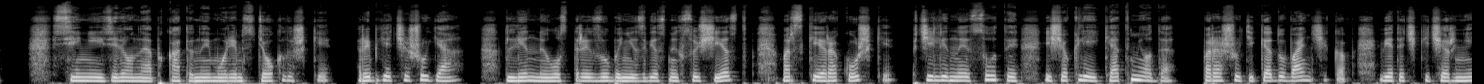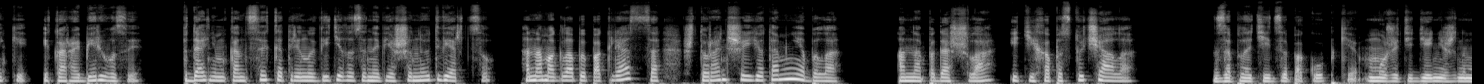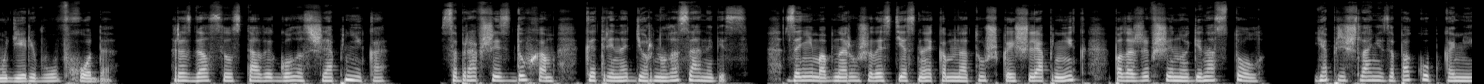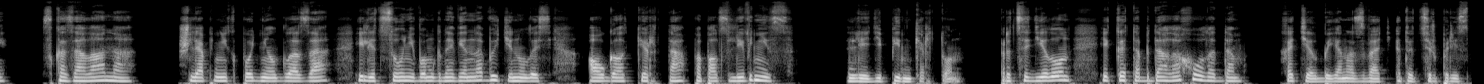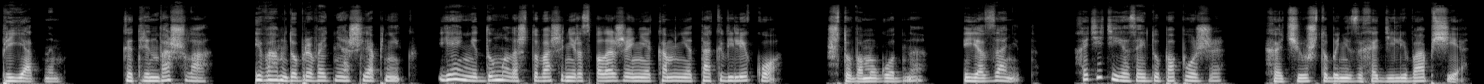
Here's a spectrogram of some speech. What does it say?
Синие и зеленые обкатанные морем стеклышки, рыбья чешуя, длинные острые зубы неизвестных существ, морские ракушки, пчелиные соты, еще клейки от меда, парашютики одуванчиков, веточки черники и кора березы. В дальнем конце Катрин увидела занавешенную дверцу. Она могла бы поклясться, что раньше ее там не было – она подошла и тихо постучала. «Заплатить за покупки можете денежному дереву у входа», раздался усталый голос шляпника. Собравшись с духом, Кэтрин отдернула занавес. За ним обнаружилась тесная комнатушка и шляпник, положивший ноги на стол. «Я пришла не за покупками», – сказала она. Шляпник поднял глаза, и лицо у него мгновенно вытянулось, а уголки рта поползли вниз леди Пинкертон. Процедил он, и Кэт обдала холодом. Хотел бы я назвать этот сюрприз приятным. Кэтрин вошла. «И вам доброго дня, шляпник. Я и не думала, что ваше нерасположение ко мне так велико. Что вам угодно. Я занят. Хотите, я зайду попозже?» «Хочу, чтобы не заходили вообще».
